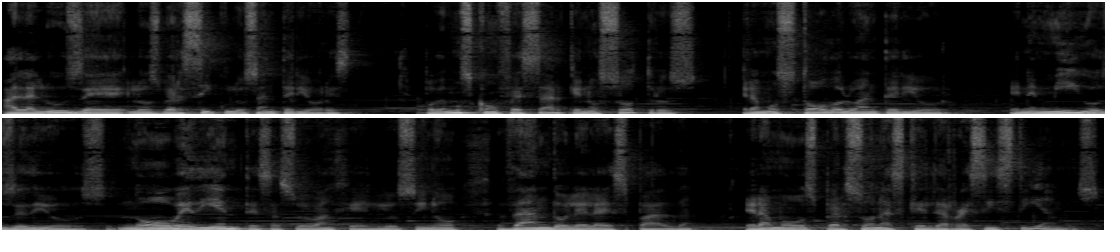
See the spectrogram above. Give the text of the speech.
a la luz de los versículos anteriores, podemos confesar que nosotros éramos todo lo anterior, enemigos de Dios, no obedientes a su evangelio, sino dándole la espalda, éramos personas que le resistíamos.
